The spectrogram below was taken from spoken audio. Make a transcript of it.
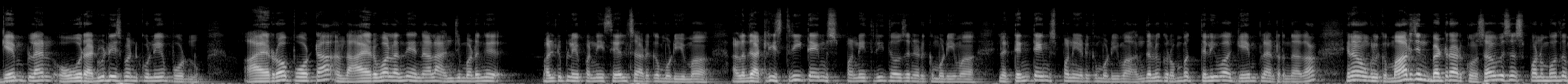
கேம் பிளான் ஒவ்வொரு அட்வர்டைஸ்மெண்ட்குள்ளேயும் போடணும். ஆயிரரூவா போட்டால் அந்த ஆயிரரூபாலேருந்து என்னால் அஞ்சு மடங்கு மல்டிப்ளை பண்ணி சேல்ஸ் எடுக்க முடியுமா? அல்லது அட்லீஸ்ட் த்ரீ டைம்ஸ் பண்ணி த்ரீ தௌசண்ட் எடுக்க முடியுமா? இல்லை டென் டைம்ஸ் பண்ணி எடுக்க முடியுமா? அந்தளவுக்கு ரொம்ப தெளிவாக கேம் பிளான் இருந்தால் தான் ஏன்னா உங்களுக்கு மார்ஜின் பெட்டராக இருக்கும். சர்வீசஸ் பண்ணும்போது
